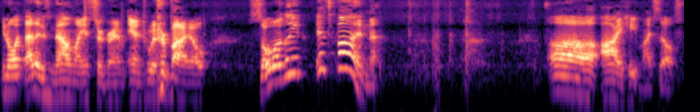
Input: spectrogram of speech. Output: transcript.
You know what? That is now my Instagram and Twitter bio. So ugly, it's fun! Uh, I hate myself.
